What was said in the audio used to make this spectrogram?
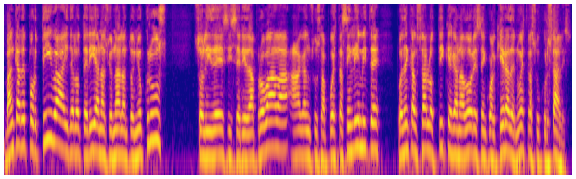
Banca Deportiva y de Lotería Nacional Antonio Cruz. Solidez y seriedad probada. Hagan sus apuestas sin límite. Pueden causar los tickets ganadores en cualquiera de nuestras sucursales.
